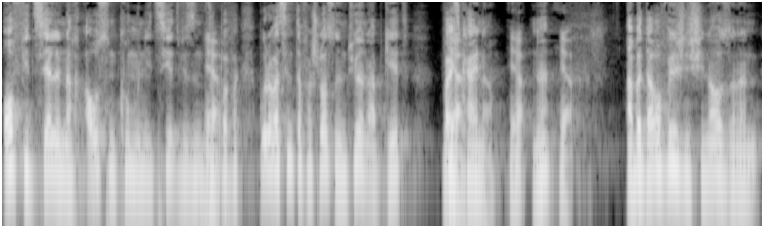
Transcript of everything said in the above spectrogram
offizielle nach außen kommuniziert, wir sind Ja. super, Bruder, was hinter verschlossenen Türen abgeht, weiß keiner. Ja. Ne? Ja. Aber darauf will ich nicht hinaus, sondern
